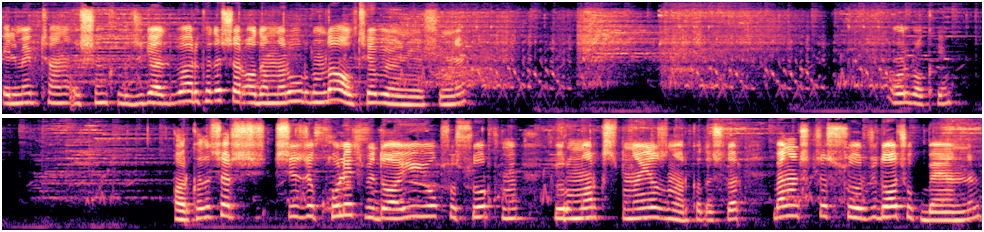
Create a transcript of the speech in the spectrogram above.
Elime bir tane ışın kılıcı geldi ve arkadaşlar adamları vurduğumda altıya bölünüyor şimdi. Ol bakayım. Arkadaşlar sizce kolet mi daha iyi yoksa surf mü? Yorumlar kısmına yazın arkadaşlar. Ben açıkçası surf'ü daha çok beğendim.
